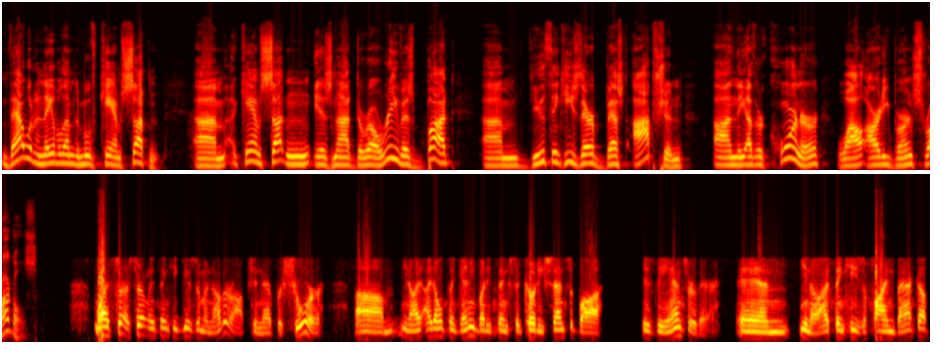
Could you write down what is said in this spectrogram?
that would enable them to move Cam Sutton. Um, Cam Sutton is not Darrelle Revis, but um, do you think he's their best option on the other corner while Artie Burns struggles? Well, I certainly think he gives them another option there for sure. Um, you know, I, I, don't think anybody thinks that Coty Sensabaugh is the answer there. And you know, I think he's a fine backup.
